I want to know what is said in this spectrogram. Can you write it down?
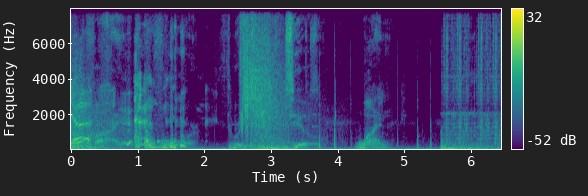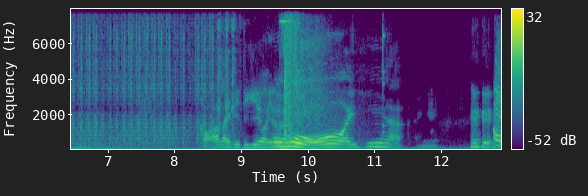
เยอะ five, four, three, two, one. ออะไรดีๆหน่อยเถโอ้อะโหไอ้เหี้ยโอ้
